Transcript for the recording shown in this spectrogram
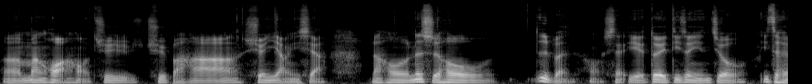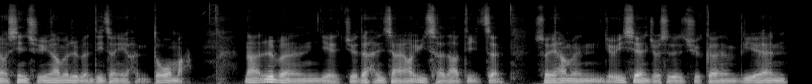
呃漫画哈，去去把它宣扬一下。然后那时候日本哦，也对地震研究一直很有兴趣，因为他们日本地震也很多嘛。那日本人也觉得很想要预测到地震，所以他们有一些人就是去跟 VN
